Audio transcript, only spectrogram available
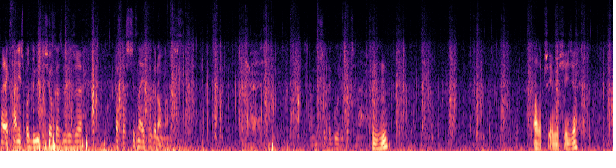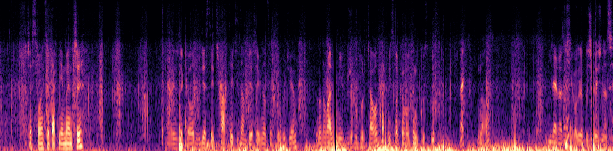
a jak staniesz pod nimi, to się okazuje, że ta płaszczyzna jest ogromna. Tam już się te góry zaczynają. Mhm. Ale przyjemnie się idzie. Jeszcze słońce tak nie męczy. Ale że koło 24 czy tam pierwszej w nocy się budziłem, normalnie mi w brzuchu burczało, tak mi smakował ten kuskus. Tak? No. Ile razy się w ogóle budziłeś w nocy?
